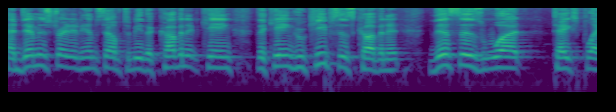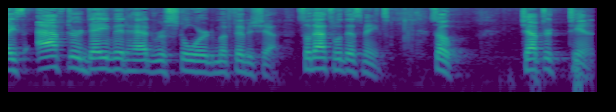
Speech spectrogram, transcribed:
had demonstrated himself to be the covenant king, the king who keeps his covenant, this is what takes place after David had restored Mephibosheth. So that's what this means. So, chapter 10.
